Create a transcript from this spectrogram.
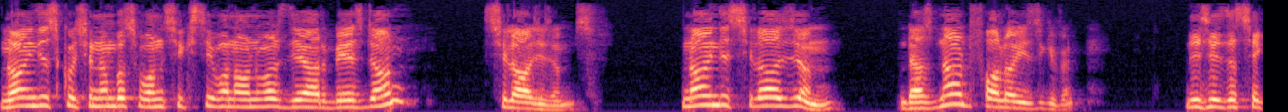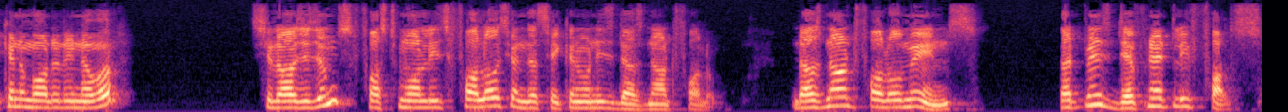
Now in this question numbers 161 onwards, they are based on syllogisms. Now in this syllogism, does not follow is given. This is the second model in our syllogisms. First model is follows and the second one is does not follow. Does not follow means, that means definitely false.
